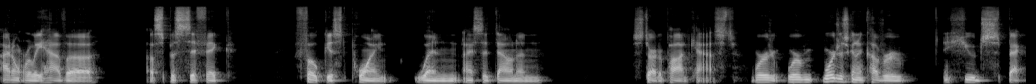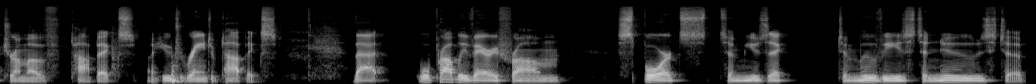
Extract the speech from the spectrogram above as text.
I don't really have a a specific focused point when I sit down and start a podcast. We're we're we're just going to cover a huge spectrum of topics, a huge range of topics that will probably vary from sports to music to movies to news to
